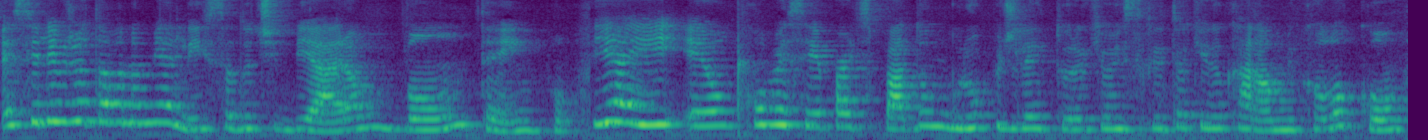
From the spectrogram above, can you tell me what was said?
Esse livro já estava na minha lista do Tibiar há um bom tempo. E aí eu comecei a participar de um grupo de leitura que um inscrito aqui do canal me colocou,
